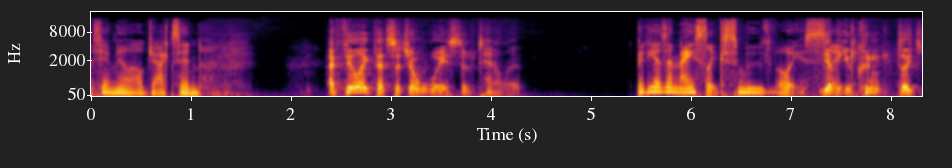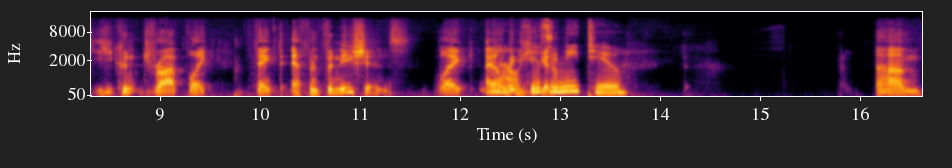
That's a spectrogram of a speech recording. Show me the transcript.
Samuel L. Jackson, I feel like that's such a waste of talent. But he has a nice, like, smooth voice. Yeah, like, but you couldn't like he couldn't drop like thank the effing Phoenicians. Like I don't no, think he he doesn't a, need to. um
